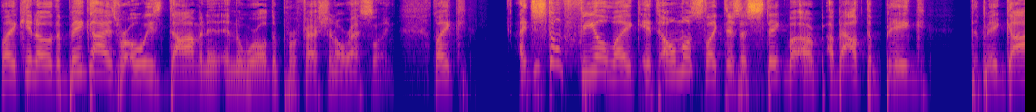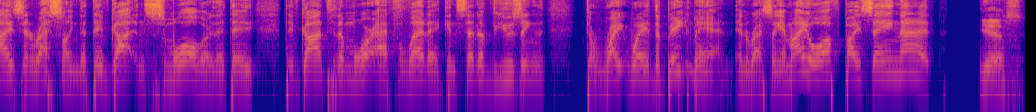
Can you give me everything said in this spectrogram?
Like, you know, the big guys were always dominant in the world of professional wrestling. Like, I just don't feel like it's almost like there's a stigma about the big the big guys in wrestling that they've gotten smaller that they they've gone to the more athletic instead of using the right way the big man in wrestling am i off by saying that yes.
